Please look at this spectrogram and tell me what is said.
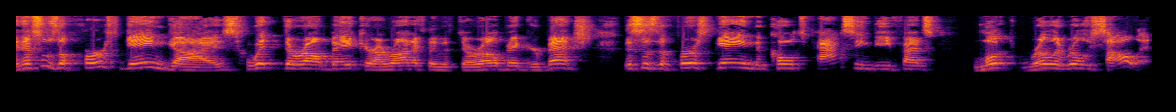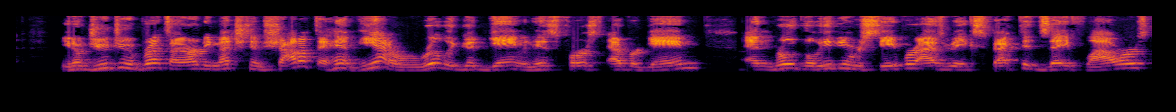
And this was the first game, guys, with Darrell Baker, ironically, with Darrell Baker benched. This is the first game the Colts passing defense looked really, really solid. You know, Juju Brents, I already mentioned him. Shout out to him. He had a really good game in his first ever game. And really the leading receiver, as we expected, Zay Flowers,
